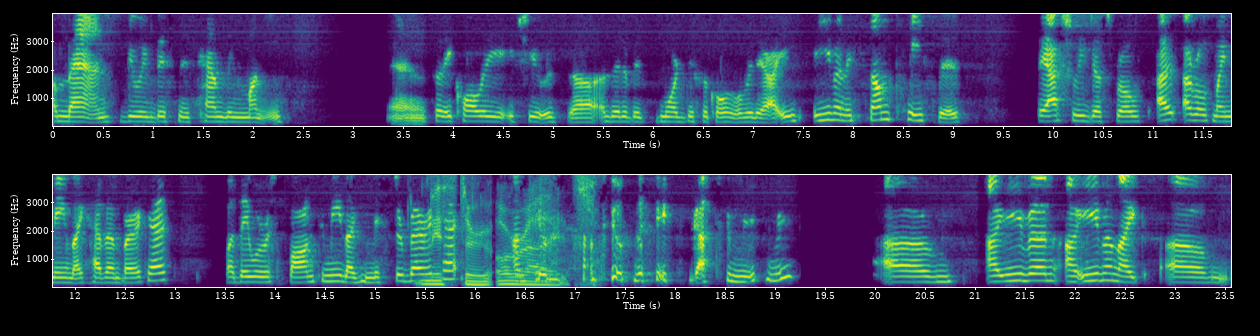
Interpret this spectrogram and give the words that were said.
a man doing business, handling money. And so the equality issue is uh, a little bit more difficult over there. I, even in some cases, they actually just wrote, I, I wrote my name like Heaven Barakat, but they would respond to me like Mr. Barakat Mr. All until, right. until they got to meet me. Um, I even I even like um,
